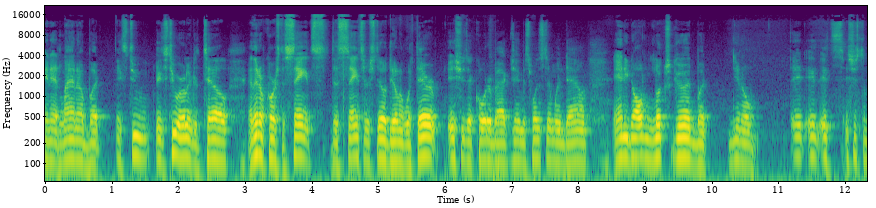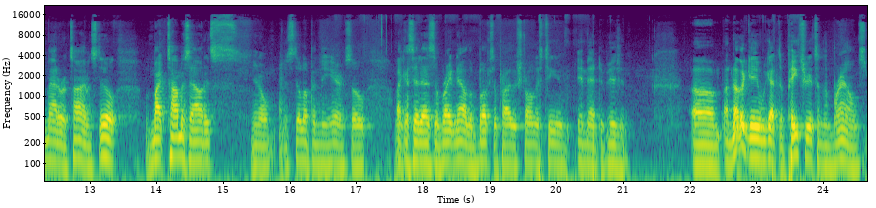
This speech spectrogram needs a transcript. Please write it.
in Atlanta, but it's too it's too early to tell. And then of course the Saints, the Saints are still dealing with their issues at quarterback. Jameis Winston went down. Andy Dalton looks good, but you know, it, it it's it's just a matter of time. And still, with Mike Thomas out, it's you know it's still up in the air. So like I said, as of right now, the Bucs are probably the strongest team in that division. Um, another game, we got the Patriots and the Browns.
